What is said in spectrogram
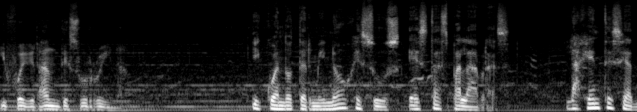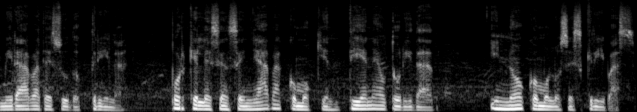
y fue grande su ruina. Y cuando terminó Jesús estas palabras, la gente se admiraba de su doctrina, porque les enseñaba como quien tiene autoridad y no como los escribas.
